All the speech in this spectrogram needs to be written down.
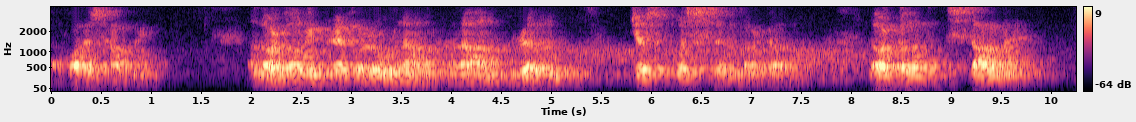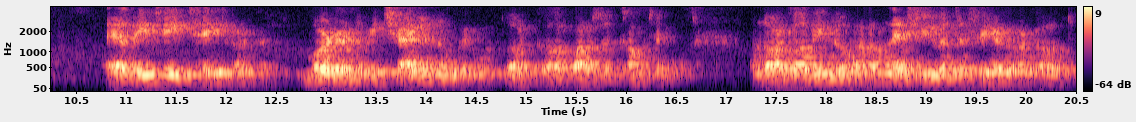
of what is happening. And Lord God, we pray for our own land, a land riven just with sin, Lord God. Lord God, Solomon, LGBT, Lord God, murdering the wee child in the womb. Lord God, what has it come to? And Lord God, we know that unless you interfere, Lord God,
